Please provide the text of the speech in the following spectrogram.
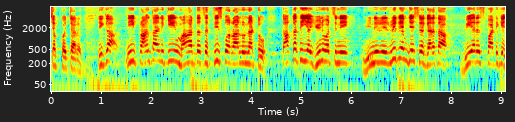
చెప్పుకొచ్చారు. ఇక ఈ ప్రాంతానికి మహర్దశ తీసుకురానున్నట్టు కాకతీయ యూనివర్సిటీని నిర్వీర్యం చేసిన ఘనత బీఆర్ఎస్ పార్టీకి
